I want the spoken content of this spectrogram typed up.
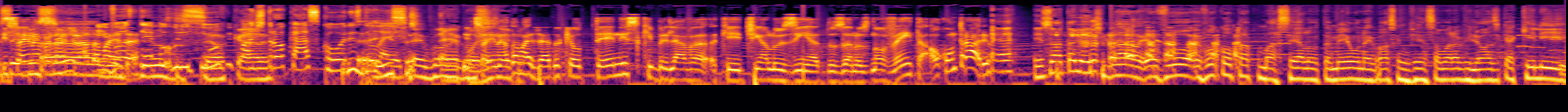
Você Isso aí, na verdade, nada E mais é. você, por Bluetooth, céu, cara. pode trocar as cores do É, LED. Isso é igual É, negócio. Isso aí nada mais é do que o tênis que brilhava, que tinha luzinha dos anos 90, ao contrário. É, exatamente. Não, eu vou, eu vou comprar pro Marcelo também um negócio, uma invenção maravilhosa, que é aquele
